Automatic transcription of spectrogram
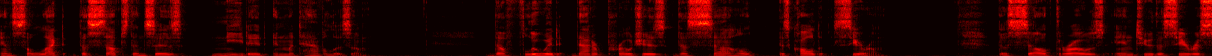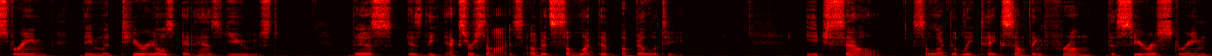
and select the substances needed in metabolism. The fluid that approaches the cell is called serum. The cell throws into the serous stream the materials it has used. This is the exercise of its selective ability. Each cell selectively takes something from the serous stream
